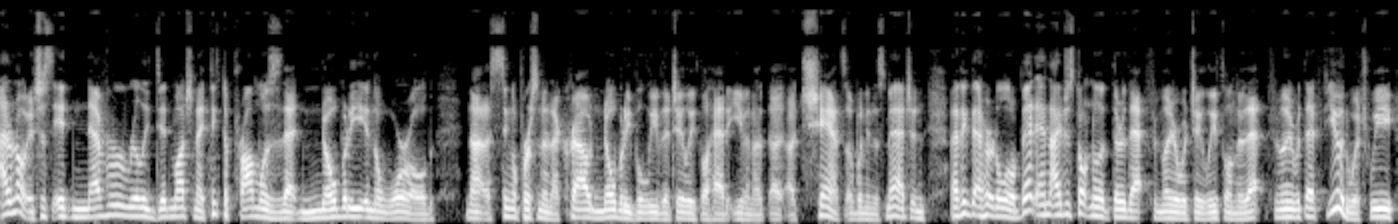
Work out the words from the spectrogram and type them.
I don't know. It's just it never really did much. And I think the problem was that nobody in the world, not a single person in that crowd, nobody believed that Jay Lethal had even a, a, a chance of winning this match. And I think that hurt a little bit. And I just don't know that they're that familiar with Jay Lethal and they're that familiar with that feud, which we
